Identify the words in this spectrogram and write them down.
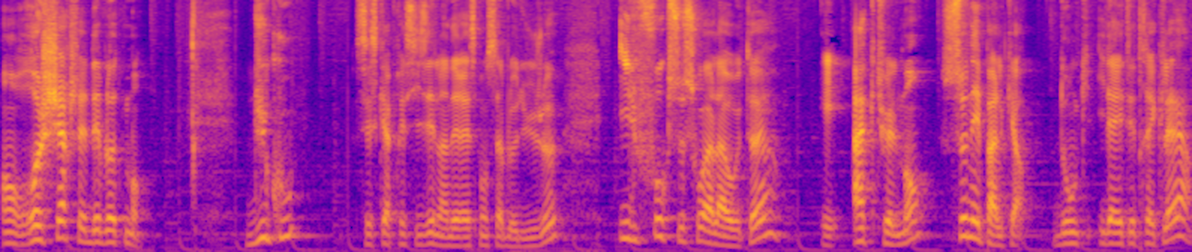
en recherche et développement. Du coup, c'est ce qu'a précisé l'un des responsables du jeu, il faut que ce soit à la hauteur, et actuellement, ce n'est pas le cas. Donc il a été très clair,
